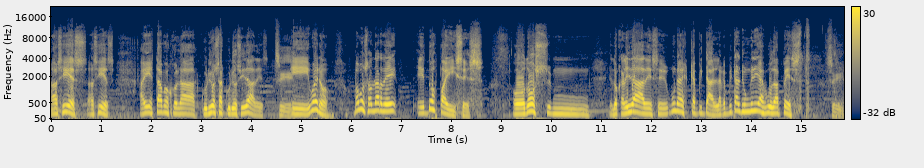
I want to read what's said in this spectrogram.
Así es, así es. Ahí estamos con las curiosas curiosidades. Sí. Y bueno, vamos a hablar de eh, dos países o dos mm, localidades. eh, una es capital, la capital de Hungría es Budapest. Sí.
